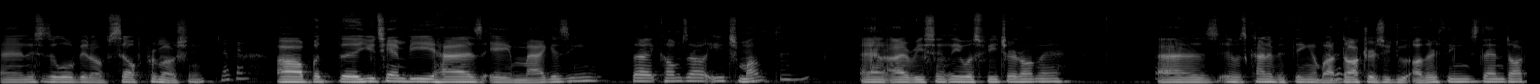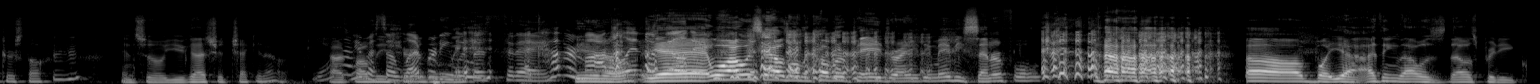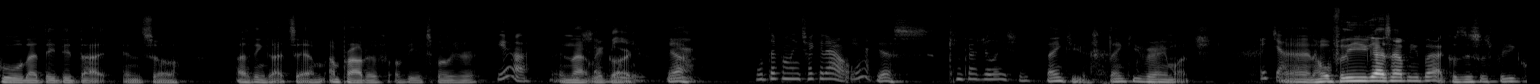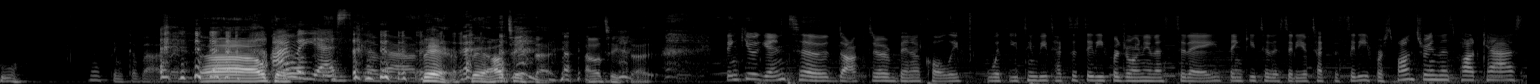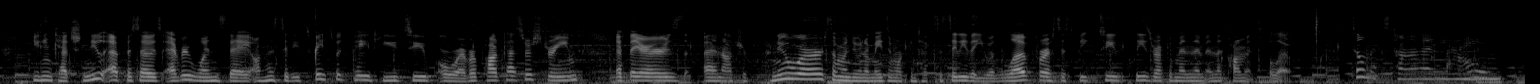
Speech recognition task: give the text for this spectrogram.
And this is a little bit of self promotion. Okay. Uh, but the UTMB has a magazine that comes out each month, and I recently was featured on there as it was kind of a thing about doctors who do other things than doctor stuff, and so you guys should check it out. Yeah. I'd You have a probably share the celebrity link. with us today. A cover You model know? in the yeah, building. well, I wouldn't say I was on the cover page or anything. Maybe centerfold. uh, but yeah, I think that was that was pretty cool that they did that, and so I think I'd say I'm, I'm proud of, of the exposure Yeah. in that regard. be. Yeah. We'll definitely check it out. Yeah. Yes. Congratulations. Thank you. Thank you very much. Good job. And hopefully you guys have me back because this was pretty cool. We'll think about it. Ah, okay. I'm a yes. think about it. fair, fair. I'll take that. I'll take that. Thank you again to Dr. Ben-Okoli with UTMB Texas City for joining us today. Thank you to the City of Texas City for sponsoring this podcast. You can catch new episodes every Wednesday on the city's Facebook page, YouTube, or wherever podcasts are streamed. If there's an entrepreneur, someone doing amazing work in Texas City that you would love for us to speak to, please recommend them in the comments below. Till next time. Bye.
